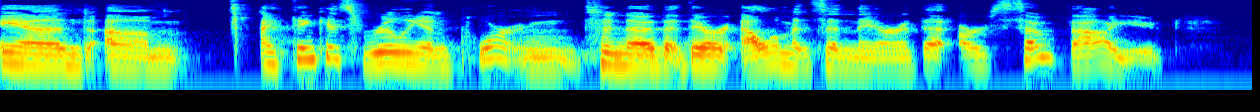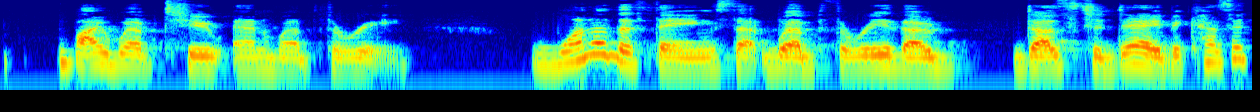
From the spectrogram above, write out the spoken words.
And um, I think it's really important to know that there are elements in there that are so valued by Web 2 and Web 3. One of the things that Web 3, though, does today, because it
